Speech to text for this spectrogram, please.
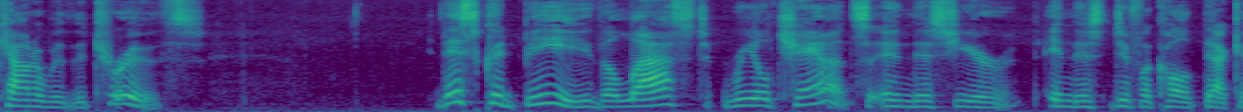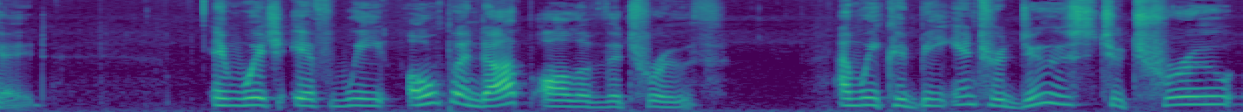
counter with the truths, this could be the last real chance in this year, in this difficult decade, in which if we opened up all of the truth and we could be introduced to true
